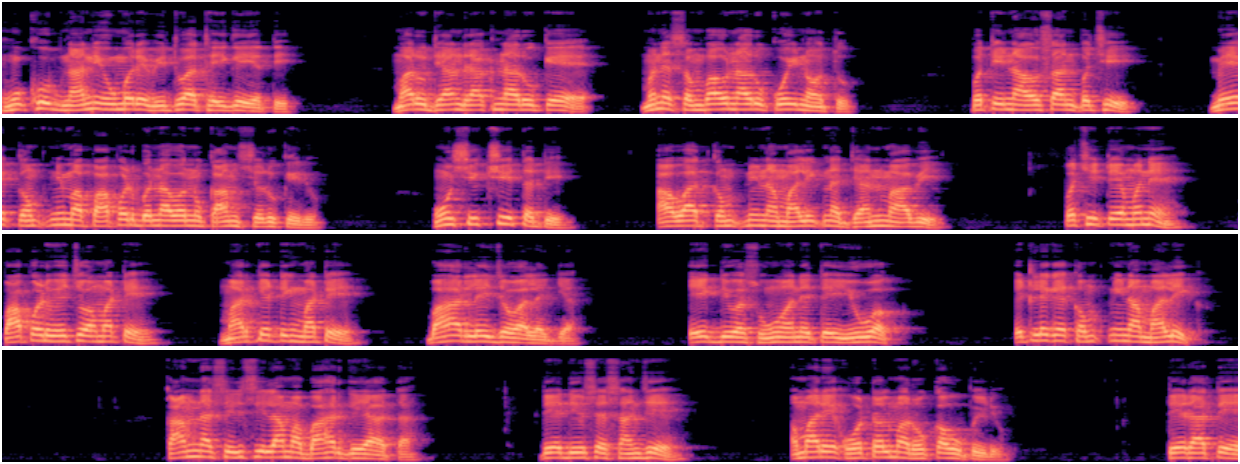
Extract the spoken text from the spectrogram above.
હું ખૂબ નાની ઉંમરે વિધવા થઈ ગઈ હતી. મારું ધ્યાન રાખનારું કે મને સંભાવનારું કોઈ નહોતું. પતિના અવસાન પછી મેં એક કંપનીમાં પાપડ બનાવવાનું કામ શરૂ કર્યું. હું શિક્ષિત હતી. આ વાત કંપનીના માલિકના ધ્યાનમાં આવી. પછી તે મને પાપડ વેચવા માટે, માર્કેટિંગ માટે બહાર લઈ જવા લાગ્યા. એક દિવસ હું અને તે યુવક, એટલે કે કંપનીના માલિક કામના સિલસિલામાં બહાર ગયા હતા. તે દિવસે સાંજે અમારે એક હોટલમાં રોકાવું પડ્યું. તે રાતે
